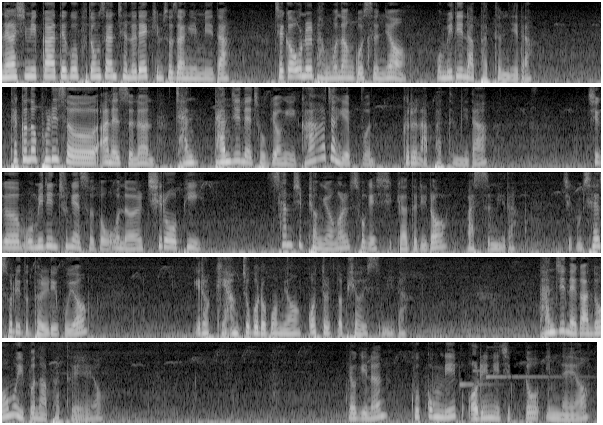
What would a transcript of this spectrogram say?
안녕하십니까 대구 부동산 채널의 김 소장입니다. 제가 오늘 방문한 곳은요 우미린 아파트입니다. 테크노폴리스 안에서는 잔- 단지 내 조경이 가장 예쁜 그런 아파트입니다. 지금 우미린 중에서도 오늘 7호B 30평형을 소개시켜 드리러 왔습니다. 지금 새 소리도 들리고요. 이렇게 양쪽으로 보면 꽃들도 피어 있습니다. 단지 내가 너무 이쁜 아파트예요. 여기는 국공립 어린이집도 있네요.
